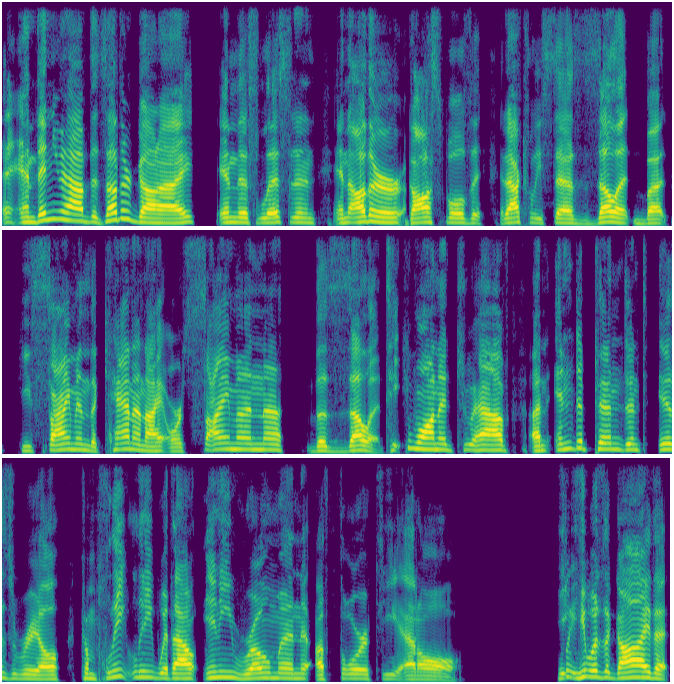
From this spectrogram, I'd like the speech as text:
And, and then you have this other guy in this list, and in other gospels, it, it actually says zealot, but he's Simon the Canaanite or Simon uh, the zealot. He wanted to have an independent Israel completely without any Roman authority at all. He, he was a guy that,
